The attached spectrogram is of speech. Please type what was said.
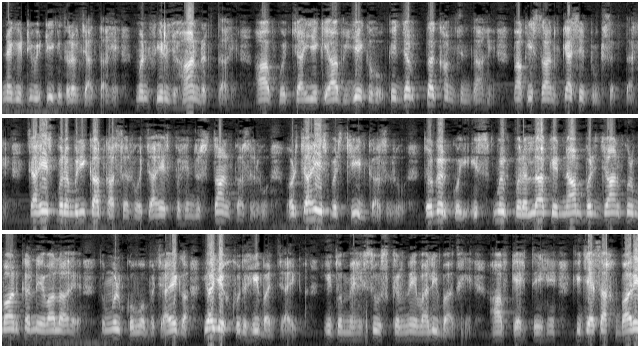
नेगेटिविटी की तरफ़ जाता है, मनफी रुझान रखता है। आपको चाहिए कि आप ये कहो कि जब तक हम ज़िंदा हैं, पाकिस्तान कैसे टूट सकता है? चाहे इस पर अमरीका का असर हो, चाहे इस पर हिंदुस्तान का असर हो, और चाहे इस पर चीन का असर हो। तो अगर कोई इस मुल्क पर अल्लाह के नाम पर जान कुर्बान करने वाला है तो मुल्क को वो बचाएगा या ये खुद ही बच जाएगा? ये तो महसूस करने वाली बात है। आप कहते हैं कि जैसा अखबारें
